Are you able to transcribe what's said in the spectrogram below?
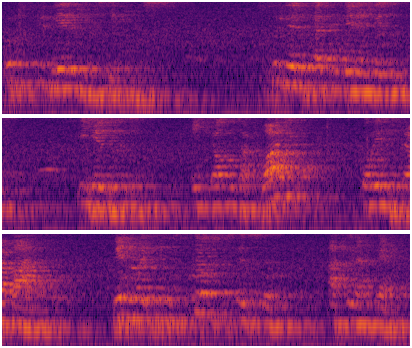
Foram os primeiros discípulos, os primeiros que atenderam a Jesus, e Jesus então os acolhe, com eles trabalha. Pedro vai ser o seu sucessor aqui na terra.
